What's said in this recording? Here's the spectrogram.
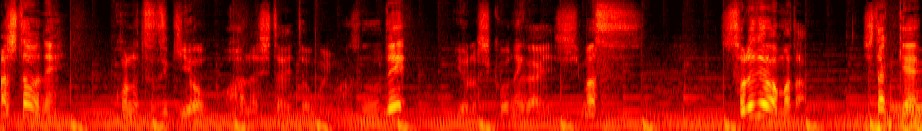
明日はねこの続きをお話したいと思いますのでよろしくお願いします。それではまた。したっけ？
